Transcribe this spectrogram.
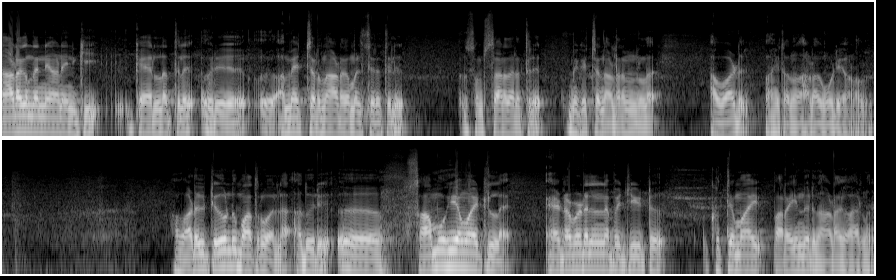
നാടകം തന്നെയാണ് എനിക്ക് കേരളത്തിൽ ഒരു അമേച്ചർ നാടക മത്സരത്തിൽ സംസ്ഥാന തലത്തിൽ മികച്ച നടനുള്ള അവാർഡ് വാങ്ങി തന്ന നാടകം കൂടിയാണത്. അവാർഡ് കിട്ടിയതുകൊണ്ട് മാത്രമല്ല അതൊരു സാമൂഹികമായിട്ടുള്ള ഇടപെടലിനെ പറ്റിയിട്ട് കൃത്യമായി പറയുന്നൊരു നാടകമാണ്.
